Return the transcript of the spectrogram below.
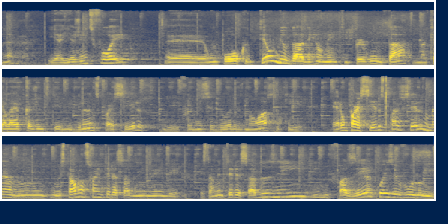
né? É. E aí a gente foi é, um pouco, ter a humildade realmente de perguntar. Naquela época a gente teve grandes parceiros de fornecedores nossos que eram parceiros, parceiros mesmo, não, não estavam só interessados em vender, estavam interessados em, em fazer a coisa evoluir.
